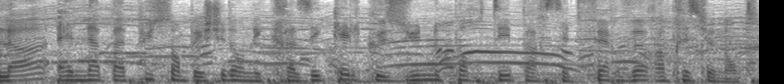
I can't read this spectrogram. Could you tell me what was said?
Là, elle n'a pas pu s'empêcher d'en écraser quelques-unes portées par cette ferveur impressionnante.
